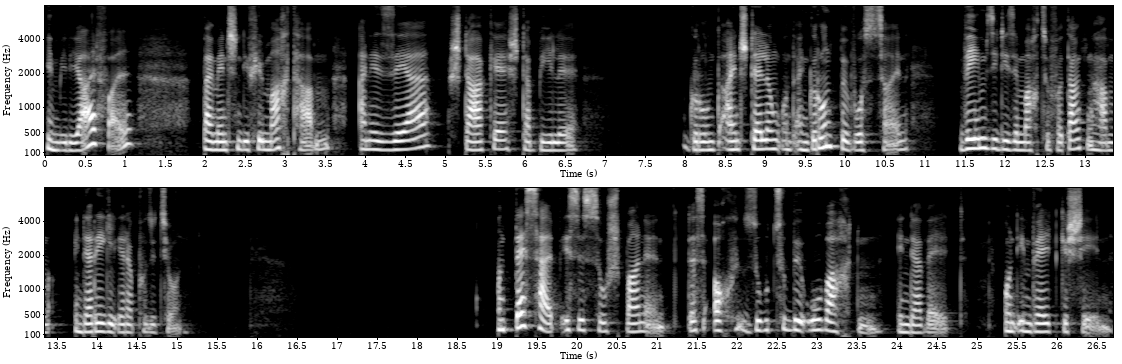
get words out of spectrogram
im Idealfall bei Menschen, die viel Macht haben, eine sehr starke, stabile Grundeinstellung und ein Grundbewusstsein, wem sie diese Macht zu verdanken haben, in der Regel ihrer Position. Und deshalb ist es so spannend, das auch so zu beobachten in der Welt und im Weltgeschehen.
